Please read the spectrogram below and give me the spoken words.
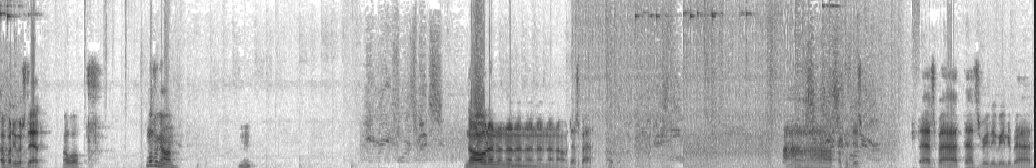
I thought he was dead. Oh well. Moving on. Hmm? No, no, no, no, no, no, no, no, no. That's bad. Oh. Ah, okay, this. That's bad. That's really, really bad.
